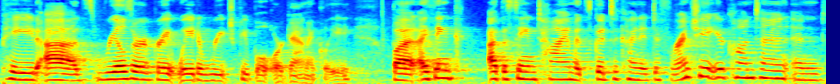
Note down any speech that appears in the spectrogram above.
paid ads. Reels are a great way to reach people organically. But i think at the same time it's good to kind of differentiate your content and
